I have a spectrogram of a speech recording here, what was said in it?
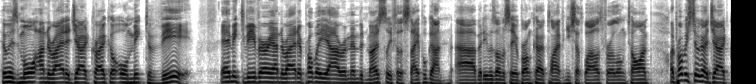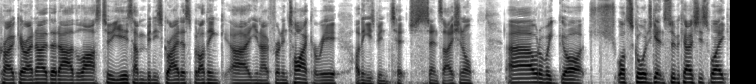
Who is more underrated, Jarrod Croker or Mick DeVere? Yeah, Mick DeVere, very underrated. Probably uh, remembered mostly for the staple gun, uh, but he was obviously a Bronco playing for New South Wales for a long time. I'd probably still go Jarrod Croker. I know that uh, the last two years haven't been his greatest, but I think, uh, you know, for an entire career, I think he's been t- sensational. Uh, what have we got? What score did you get in Supercoach this week?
